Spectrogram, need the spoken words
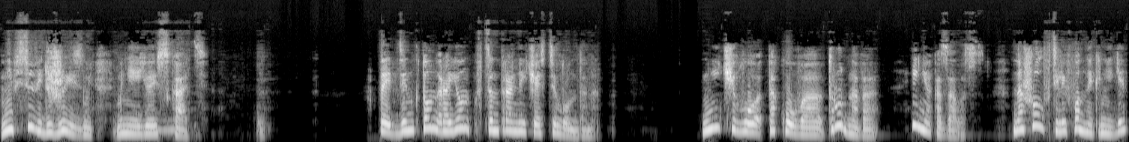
Не всю ведь жизнь мне ее искать. Пэддингтон — район в центральной части Лондона. Ничего такого трудного и не оказалось. Нашел в телефонной книге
